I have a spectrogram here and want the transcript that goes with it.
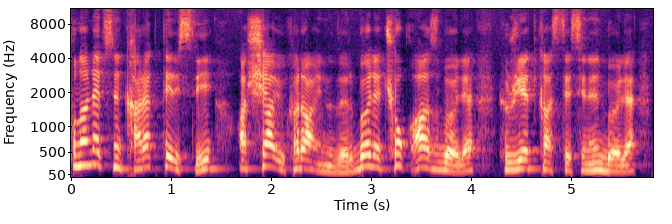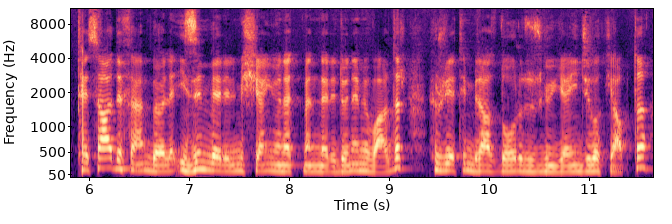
Bunların hepsinin karakteristiği aşağı yukarı aynıdır. Böyle çok az böyle Hürriyet gazetesinin böyle tesadüfen böyle izin verilmiş yayın yönetmenleri dönemi vardır. Hürriyet'in biraz doğru düzgün yayıncılık yaptı.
